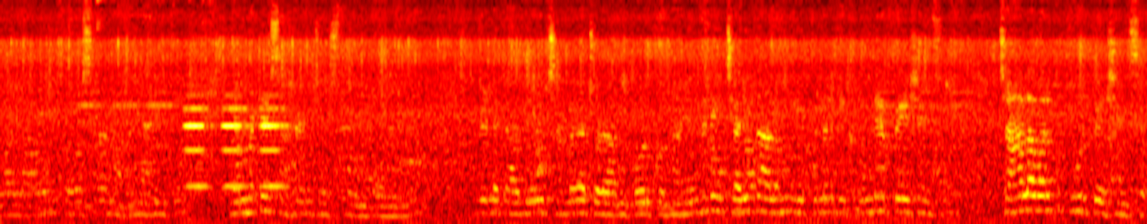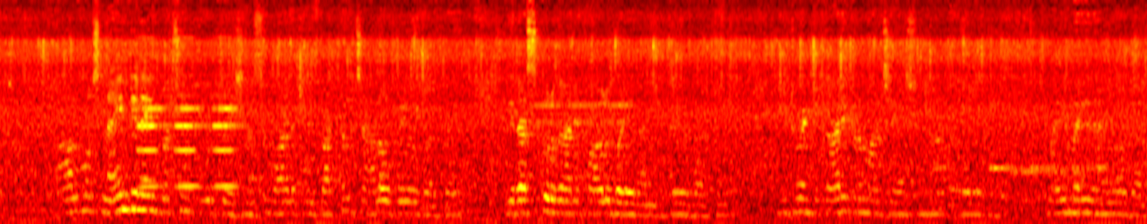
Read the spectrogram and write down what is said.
వాళ్ళ అవసరాన్ని అవన్నీ అడిగితే వెంబటే సహాయం చేస్తూ ఉంటాను వీళ్ళకి ఆ దేవుడు చల్లగా చూడాలని కోరుకుంటున్నాను. ఎందుకంటే ఈ చలికాలం ఈ పిల్లలకి ఇక్కడ ఉండే పేషెంట్స్ చాలా వరకు poor patients. Almost ninety nine percent పూర్తి పేషెంట్స్ వాళ్ళకి ఈ బట్టలు చాలా ఉపయోగపడతాయి. ఈ రస్కులు కానీ పాలు పడేదానికి ఉపయోగపడతాయి. ఇటువంటి కార్యక్రమాలు చేసిన వాళ్ళకి మరీ మరీ ధన్యవాదాలు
